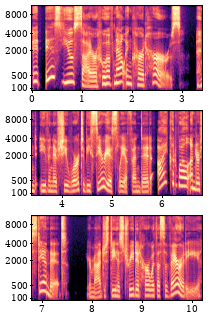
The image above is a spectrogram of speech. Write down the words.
It is you, sire, who have now incurred hers, and even if she were to be seriously offended, I could well understand it. Your Majesty has treated her with a severity.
